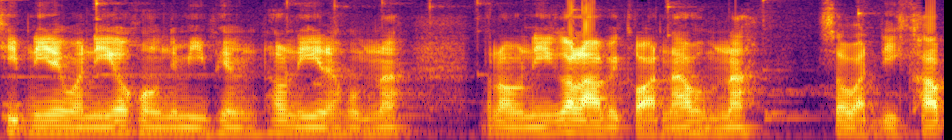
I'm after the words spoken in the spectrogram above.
คลิปนี้ในวันนี้ก็คงจะมีเพียงเท่านี้นะผมนะสำหรับวันนี้ก็ลาไปก่อนนะผมนะ สวัสดีครับ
